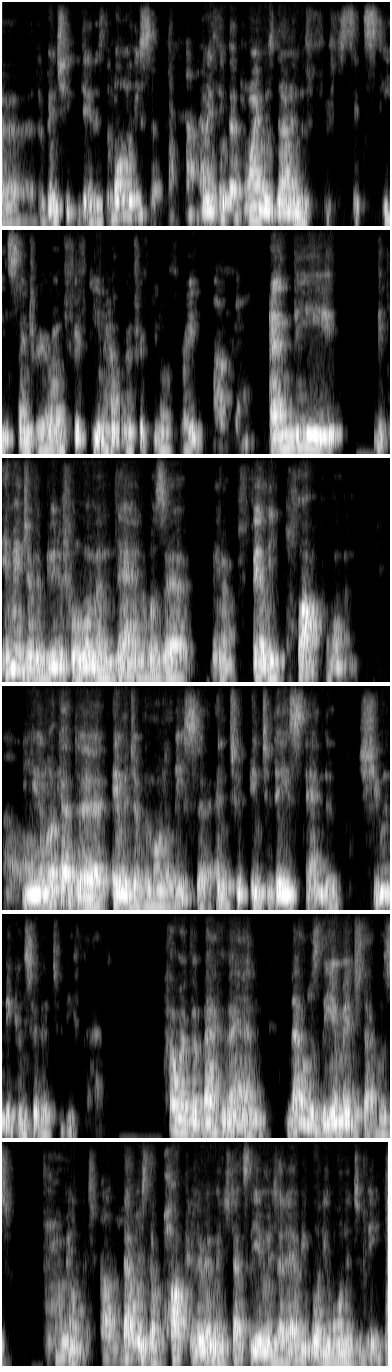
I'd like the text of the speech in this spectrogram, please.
da, Vinci did is the Mona Lisa. Oh. And I think that drawing was done in the 16th century, around 1500, 1503. Okay. And the the image of a beautiful woman then was a you know fairly plump woman. Oh. You look at the image of the Mona Lisa, and to, in today's standard, she would be considered to be fat. However, back then, that was the image that was prominent. Oh, that was the popular image. That's the image that everybody wanted to be.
